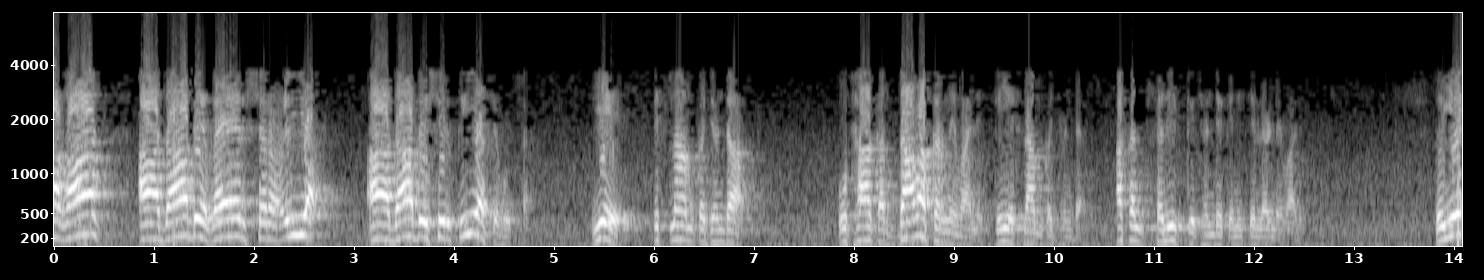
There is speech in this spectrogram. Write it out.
آغاز آداب غیر شرعیہ، آداب شرکیہ سے ہوتا ہے۔ یہ اسلام کا جھنڈا اٹھا کر دعویٰ کرنے والے کہ یہ اسلام کا جھنڈا اصل شریف کے جھنڈے کے نیچے لڑنے والے۔ تو یہ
